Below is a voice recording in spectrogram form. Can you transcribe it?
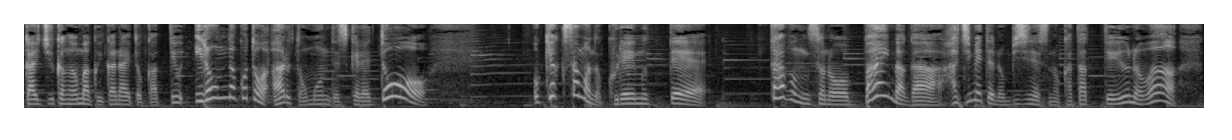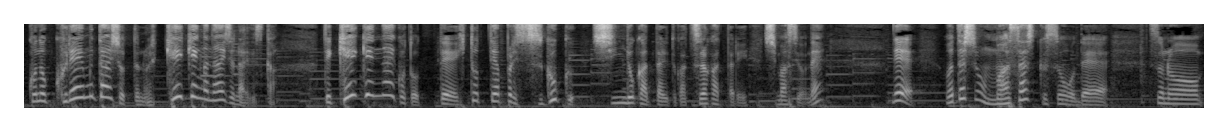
外注化がうまくいかないとかっていういろんなことはあると思うんですけれど、お客様のクレームって多分その BUYMAが初めてのビジネスの方っていうのは、このクレーム対処っていうのは経験がないじゃないですか。で、経験ないことって人ってやっぱりすごくしんどかったりとか辛かったりしますよね。で、私もまさしくそうで、その、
